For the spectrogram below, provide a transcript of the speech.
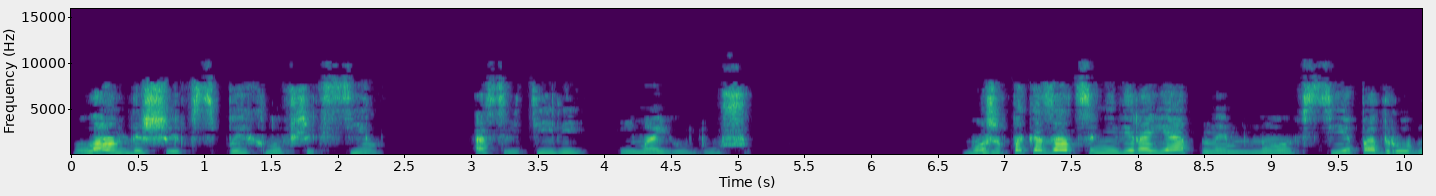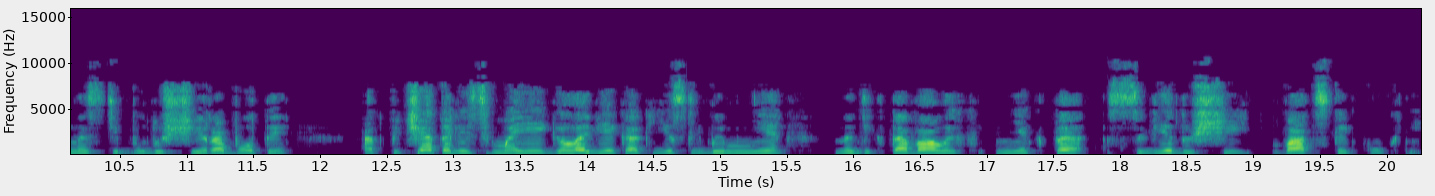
Ландыши вспыхнувших сил осветили и мою душу. Может показаться невероятным, но все подробности будущей работы отпечатались в моей голове, как если бы мне надиктовал их некто сведущий в адской кухне.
